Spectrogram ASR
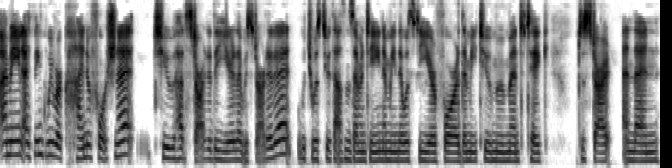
I mean, I think we were kind of fortunate to have started the year that we started it, which was 2017. I mean, there was the year for the Me Too movement to take to start, and then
